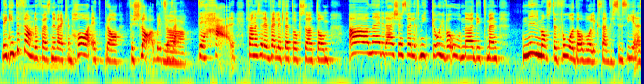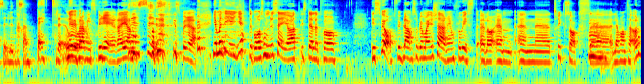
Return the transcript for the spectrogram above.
lägg inte fram det förrän ni verkligen har ett bra förslag. Och liksom Ja. så här, det här. För annars är det väldigt lätt också att de, ah nej det där känns väldigt mycket, oj vad onödigt men ni måste få dem att liksom visualisera sig lite så bättre. Nu är vi och- på det här med inspirera igen. Precis. inspirera. Ja men det är jättebra som du säger att istället för det är svårt för ibland så blir man ju kär i en florist eller en, en eh, trycksaksleverantör.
